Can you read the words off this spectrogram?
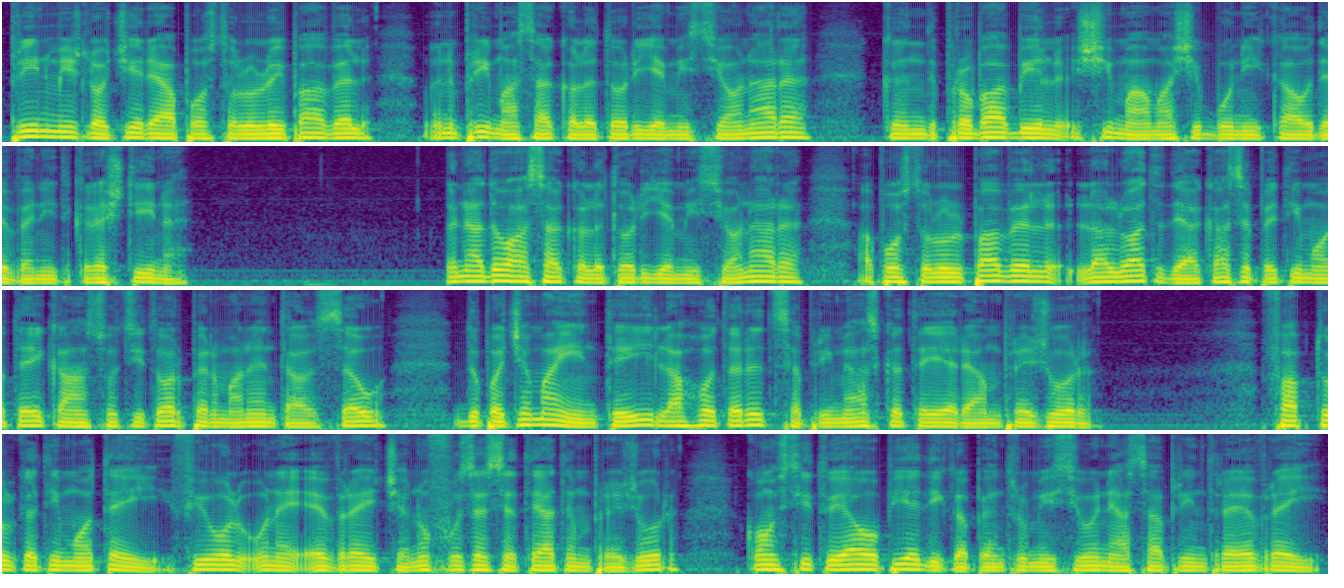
prin mijlocirea apostolului Pavel în prima sa călătorie misionară, când probabil și mama și bunica au devenit creștine. În a doua sa călătorie misionară, apostolul Pavel l-a luat de acasă pe Timotei ca însoțitor permanent al său, după ce mai întâi l-a hotărât să primească tăierea împrejur. Faptul că Timotei, fiul unei evrei ce nu fusese tăiat împrejur, constituia o piedică pentru misiunea sa printre evrei.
